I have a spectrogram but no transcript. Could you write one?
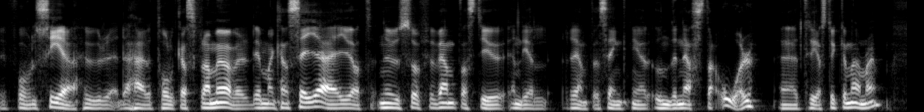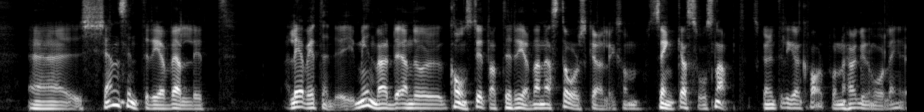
Vi får väl se hur det här tolkas framöver. Det man kan säga är ju att nu så förväntas det ju en del räntesänkningar under nästa år. Eh, tre stycken närmare. Eh, känns inte det väldigt... Eller jag vet inte, i min värld är det ändå konstigt att det redan nästa år ska liksom sänkas så snabbt. Ska det inte ligga kvar på en högre nivå längre?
